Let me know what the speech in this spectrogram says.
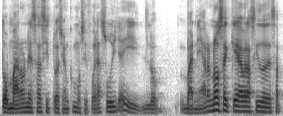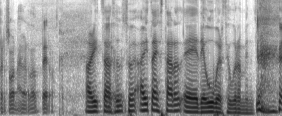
tomaron esa situación como si fuera suya y lo banearon. No sé qué habrá sido de esa persona, ¿verdad? Pero... Ahorita, su- su- ahorita estar eh, de Uber seguramente. de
